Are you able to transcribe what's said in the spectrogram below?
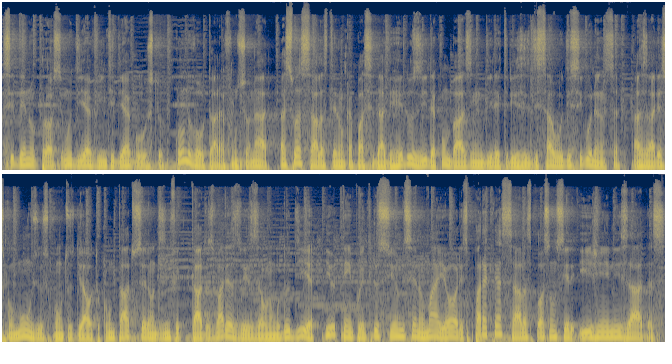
se dê no próximo dia 20 de agosto. Quando voltar a funcionar, as suas salas terão capacidade reduzida com base em diretrizes de saúde e segurança segurança. As áreas comuns e os pontos de alto contato serão desinfectados várias vezes ao longo do dia e o tempo entre os filmes serão maiores para que as salas possam ser higienizadas.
